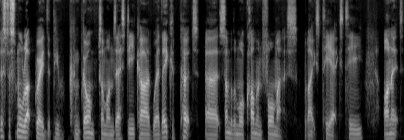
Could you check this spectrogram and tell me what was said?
Just a small upgrade that people can go on someone's SD card where they could put uh, some of the more common formats like TXT on it,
